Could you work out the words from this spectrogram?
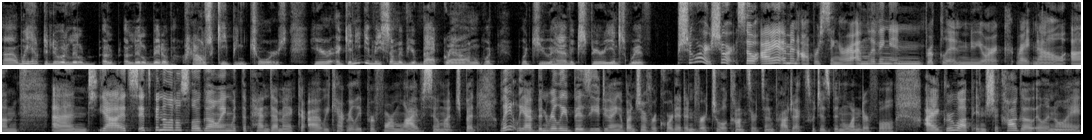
uh, we have to do a little a, a, little bit of housekeeping chores here. Uh, can you give me some of your background, what what you have experience with? Sure, sure. So I am an opera singer. I'm living in Brooklyn, New York, right now, um, and yeah, it's it's been a little slow going with the pandemic. Uh, we can't really perform live so much, but lately I've been really busy doing a bunch of recorded and virtual concerts and projects, which has been wonderful. I grew up in Chicago, Illinois,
